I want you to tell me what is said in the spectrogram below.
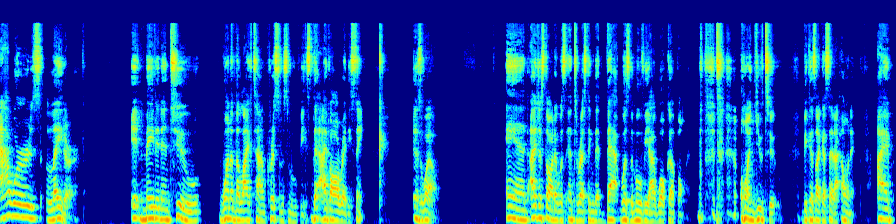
hours later, it made it into one of the Lifetime Christmas movies that I've already seen as well. And I just thought it was interesting that that was the movie I woke up on on YouTube because, like I said, I own it. I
